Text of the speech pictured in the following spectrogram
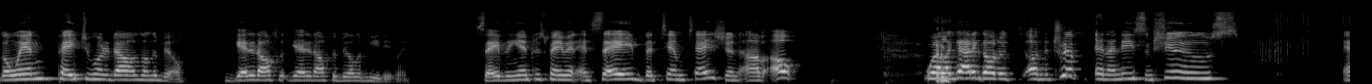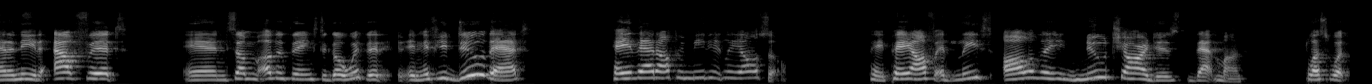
Go in, pay two hundred dollars on the bill. Get it off. Get it off the bill immediately. Save the interest payment and save the temptation of oh, well, I got to go to on the trip and I need some shoes and I need an outfit and some other things to go with it. And if you do that, pay that off immediately also. Pay pay off at least all of the new charges that month, plus what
